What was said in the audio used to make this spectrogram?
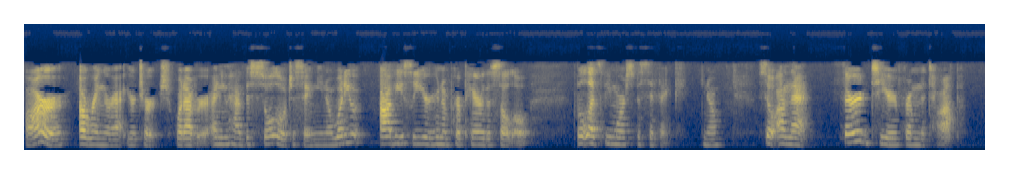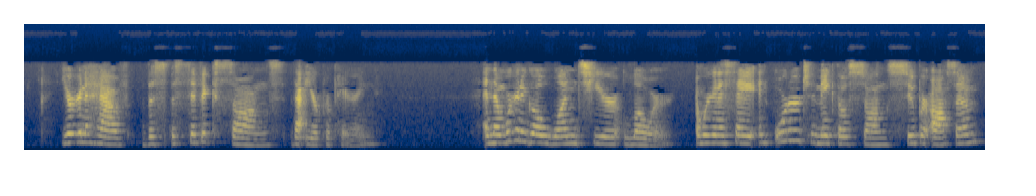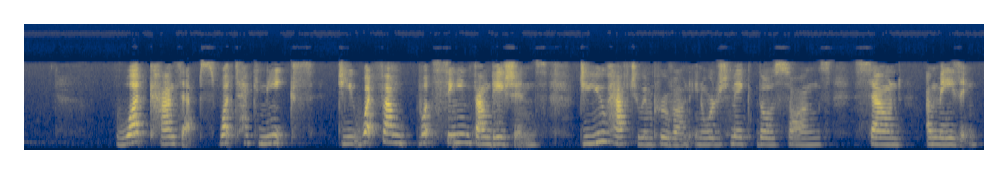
are a ringer at your church, whatever, and you have this solo to sing, you know, what do you, obviously you're going to prepare the solo, but let's be more specific, you know. So on that third tier from the top, you're going to have the specific songs that you're preparing. And then we're going to go one tier lower. And we're going to say, in order to make those songs super awesome, what concepts, what techniques do you, what found, what singing foundations do you have to improve on in order to make those songs sound amazing?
